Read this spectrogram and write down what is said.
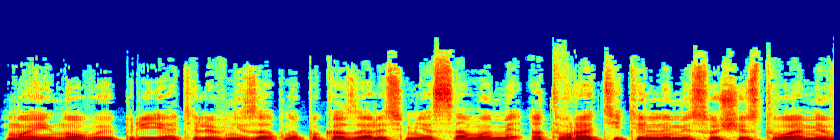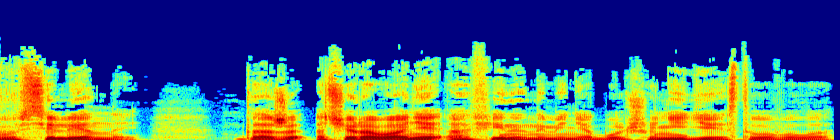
Мои новые приятели внезапно показались мне самыми отвратительными существами во Вселенной — даже очарование Афины на меня больше не действовало.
